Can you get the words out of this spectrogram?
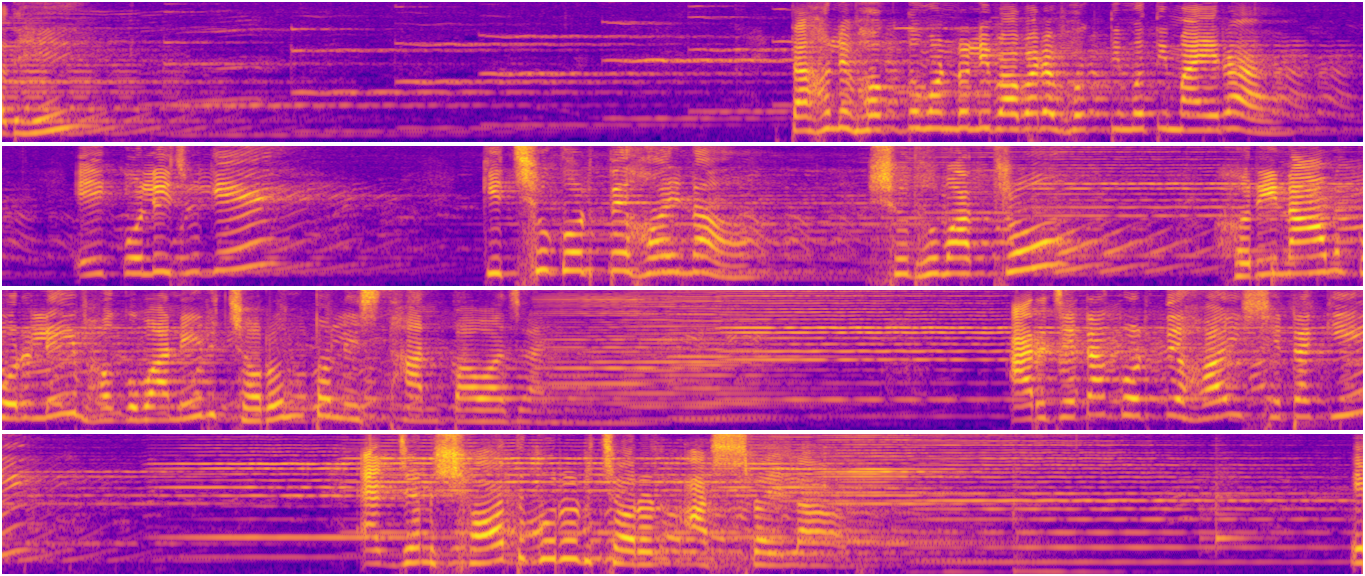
রাধে তাহলে ভক্তমণ্ডলী বাবারা, ভক্তিমতী মায়েরা, এই কলিযুগে কিছু করতে হয় না। শুধুমাত্র হরিনাম করলেই ভগবানের চরণতলে স্থান পাওয়া যায়। আর যেটা করতে হয় সেটা কি? একজন সৎগুরুর চরণ আশ্রয় লাভ। এ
